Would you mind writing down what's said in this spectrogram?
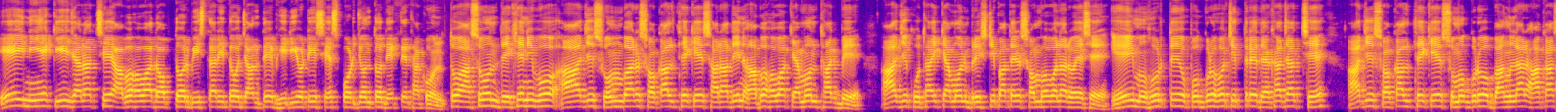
এই নিয়ে কি জানাচ্ছে আবহাওয়া দপ্তর বিস্তারিত জানতে ভিডিওটি শেষ পর্যন্ত দেখতে থাকুন। তো আসুন দেখে নিব, আজ সোমবার সকাল থেকে সারাদিন আবহাওয়া কেমন থাকবে? আজ কোথায় কেমন বৃষ্টিপাতের সম্ভাবনা রয়েছে? এই মুহূর্তে উপগ্রহ চিত্রে দেখা যাচ্ছে, আজ সকাল থেকে সমগ্র বাংলার আকাশ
